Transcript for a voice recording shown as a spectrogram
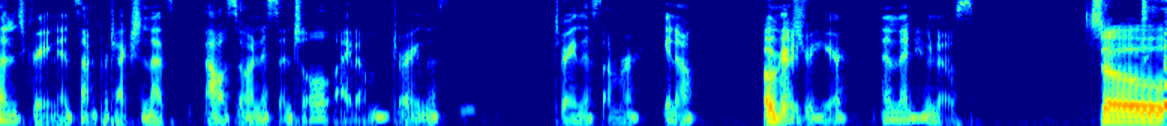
sunscreen and sun protection. That's also an essential item during this during the summer. You know, Okay, unless you're here, and then who knows? So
